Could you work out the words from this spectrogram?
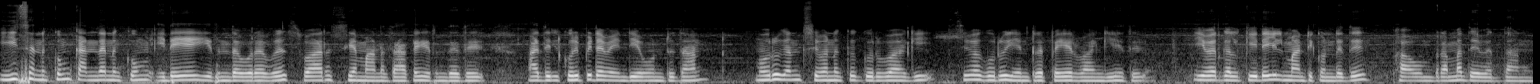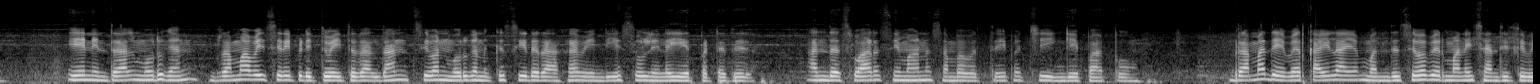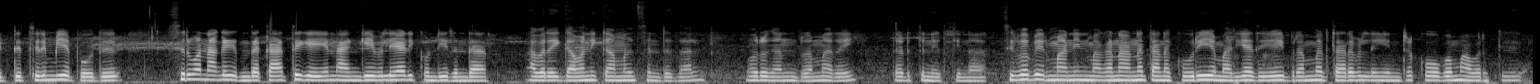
ஈசனுக்கும் கந்தனுக்கும் இடையே இருந்த உறவு சுவாரஸ்யமானதாக இருந்தது. அதில் குறிப்பிட வேண்டிய ஒன்றுதான் முருகன் சிவனுக்கு குருவாகி சிவகுரு என்ற பெயர் வாங்கியது. இவர்களுக்கு இடையில் மாட்டிக்கொண்டது பாவம் பிரம்மதேவர்தான். ஏனென்றால் முருகன் பிரம்மாவை சிறைப்பிடித்து வைத்ததால்தான் சிவன் முருகனுக்கு சீடராக வேண்டிய சூழ்நிலை ஏற்பட்டது. அந்த சுவாரஸ்யமான சம்பவத்தை பற்றி இங்கே பார்ப்போம். பிரம்மதேவர் கைலாயம் வந்து சிவபெருமானை சந்தித்துவிட்டு திரும்பியபோது சிறுவனாக இருந்த கார்த்திகேயன் அங்கே விளையாடிக் கொண்டிருந்தார். அவரை கவனிக்காமல் சென்றதால் முருகன் பிரம்மரை தடுத்து நிறுத்தினார். சிவபெருமானின் மகனான தனக்கு உரிய மரியாதையை பிரம்மர் தரவில்லை என்ற கோபம் அவருக்கு.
